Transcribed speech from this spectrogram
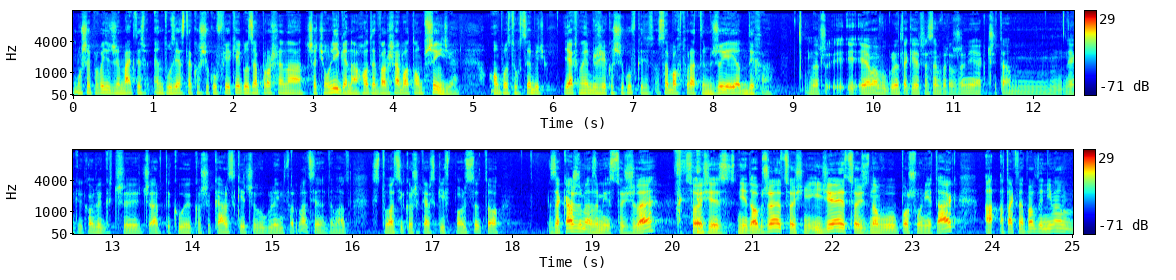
Muszę powiedzieć, że Mike to jest entuzjasta koszykówki, jakiego zaproszę na trzecią ligę, na Ochotę Warszawa, to on przyjdzie. On po prostu chce być jak najbliżej koszykówki, to jest osoba, która tym żyje i oddycha. Znaczy, ja mam w ogóle takie czasem wrażenie, jak czytam jakiekolwiek czy, czy artykuły koszykarskie, czy w ogóle informacje na temat sytuacji koszykarskiej w Polsce, to za każdym razem jest coś źle, coś jest niedobrze, coś nie idzie, coś znowu poszło nie tak, a, a tak naprawdę nie mam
